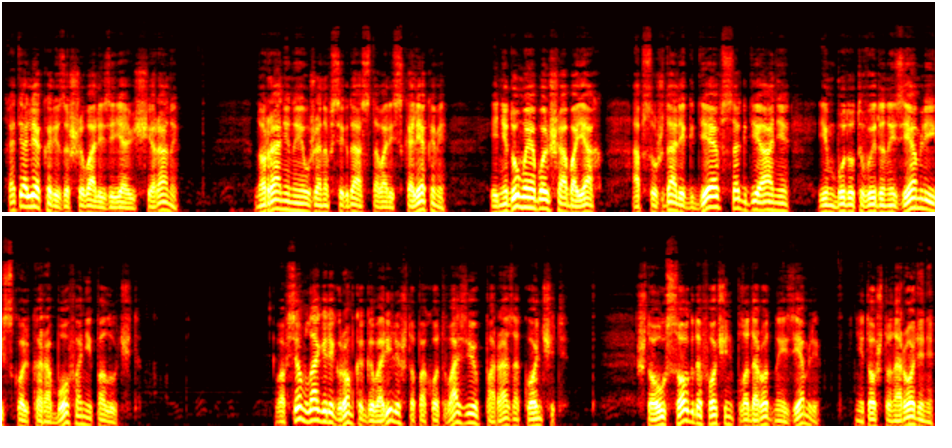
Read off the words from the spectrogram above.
Хотя лекари зашивали зияющие раны, но раненые уже навсегда оставались калеками и, не думая больше о боях, обсуждали, где в Сагдиане им будут выданы земли и сколько рабов они получат. Во всем лагере громко говорили, что поход в Азию пора закончить, что у Согдов очень плодородные земли, не то что на родине,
